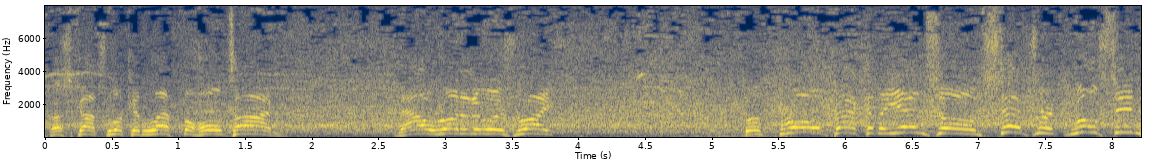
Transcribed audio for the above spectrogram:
Prescott's looking left the whole time. Now running to his right. The throw back in the end zone. Cedric Wilson,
